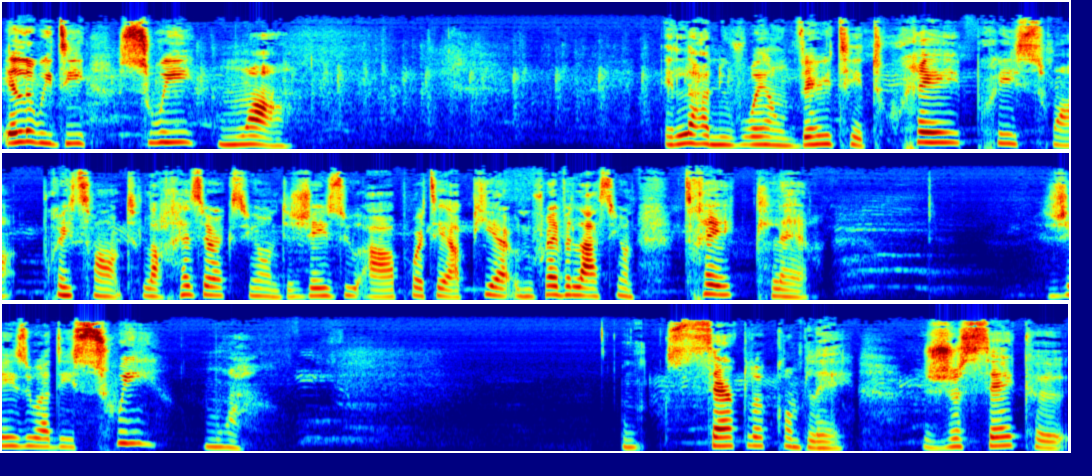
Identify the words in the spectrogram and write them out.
il lui dit, suis-moi. Et là, nous voyons en vérité très présente. La résurrection de Jésus a apporté à Pierre une révélation très claire. Jésus a dit, suis-moi. Un cercle complet. Je sais que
